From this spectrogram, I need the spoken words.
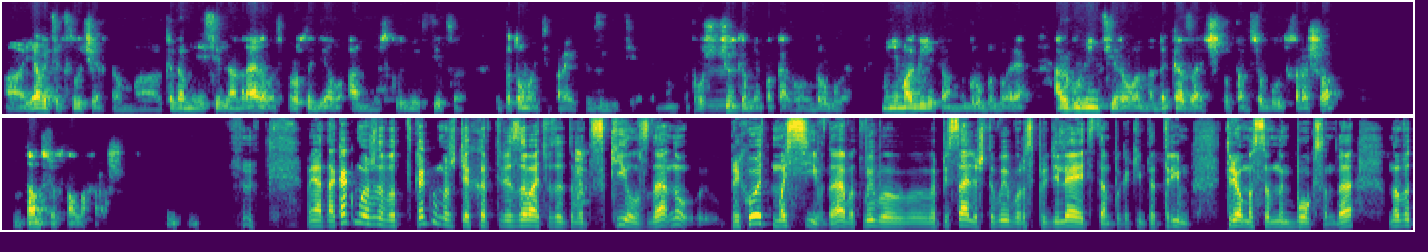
А, я в этих случаях, там, а, когда мне сильно нравилось, просто делал ангельскую инвестицию, и потом эти проекты залетели. Ну, потому что чуйка мне показывала другое. Мы не могли там, грубо говоря, аргументированно доказать, что там все будет хорошо, но там все стало хорошо. Понятно. А как можно, вот, как вы можете характеризовать вот это вот skills, да? Ну, приходит массив, да, вот вы его описали, что вы его распределяете там по каким-то трем, трем основным боксам, да? Но вот,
